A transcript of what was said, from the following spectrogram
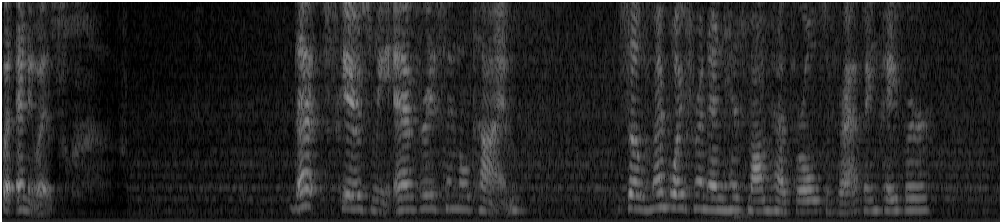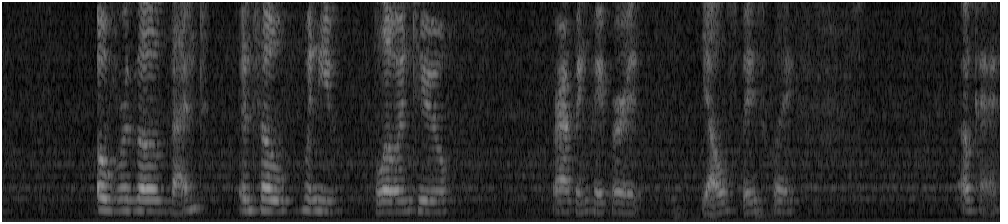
But, anyways, that scares me every single time. So, my boyfriend and his mom have rolls of wrapping paper over the vent, and so when you blow into wrapping paper, it yells basically. Okay.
